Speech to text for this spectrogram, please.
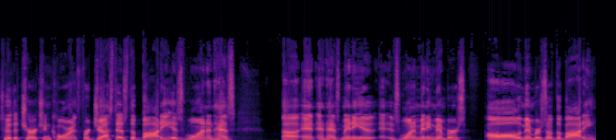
To the church in Corinth, for just as the body is one and has uh, and, and has many is one and many members, all the members of the body,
